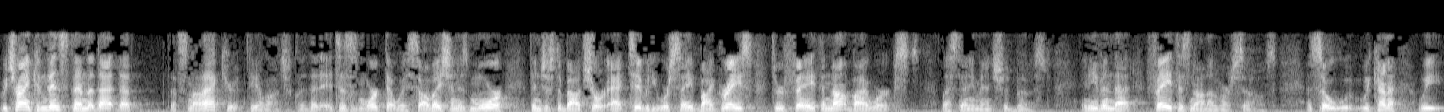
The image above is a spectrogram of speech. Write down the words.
we try and convince them that, that, that that's not accurate theologically, that it doesn't work that way. Salvation is more than just about your activity. We're saved by grace through faith and not by works, lest any man should boast. And even that faith is not of ourselves. And so we, we kind of we,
